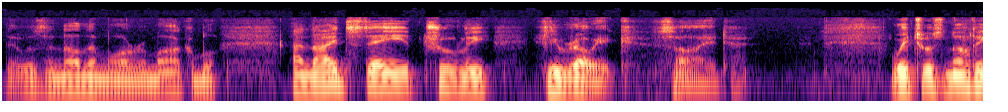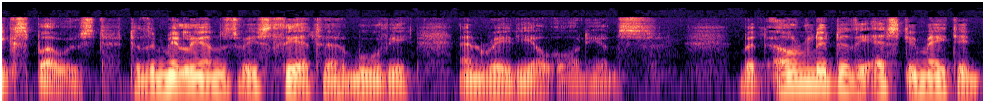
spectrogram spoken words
there was another more remarkable, and I'd say truly heroic side, which was not exposed to the millions of his theatre, movie, and radio audience, but only to the estimated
